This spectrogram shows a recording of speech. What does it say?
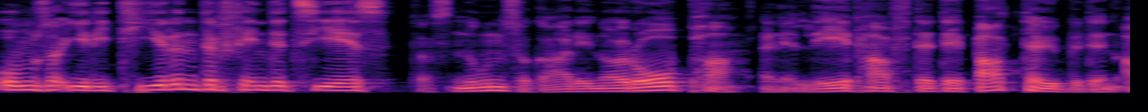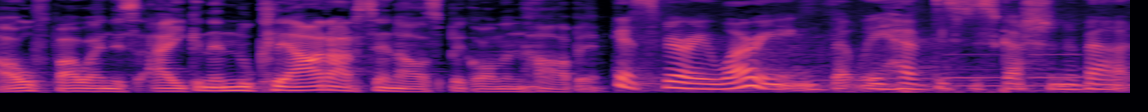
Umso irritierender findet sie es, dass nun sogar in Europa eine lebhafte Debatte über den Aufbau eines eigenen Nukleararsenals begonnen habe. It's very worrying that we have this discussion about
